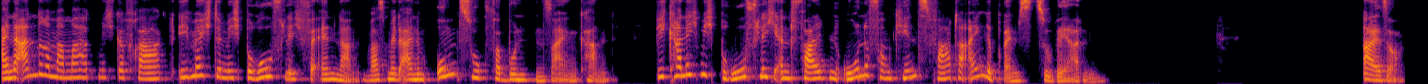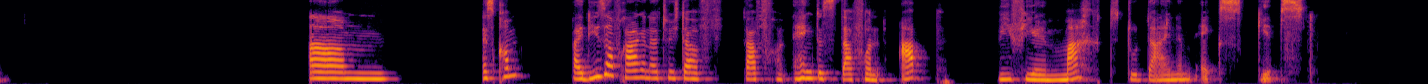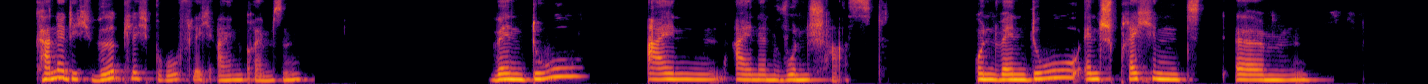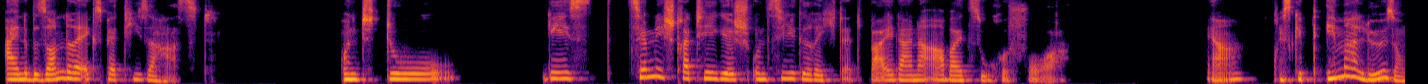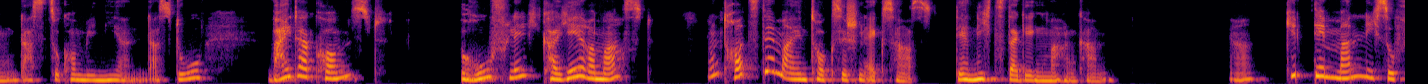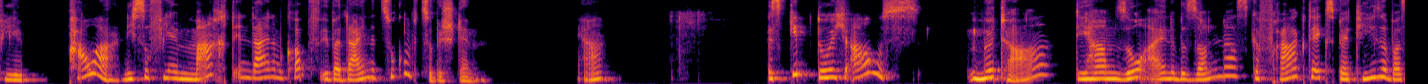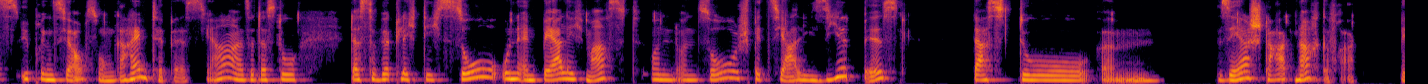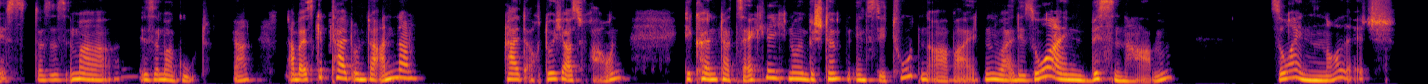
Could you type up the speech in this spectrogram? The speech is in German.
Eine andere Mama hat mich gefragt, ich möchte mich beruflich verändern, was mit einem Umzug verbunden sein kann. Wie kann ich mich beruflich entfalten, ohne vom Kindsvater eingebremst zu werden? Also, ähm, es kommt bei dieser Frage natürlich davon, davon, hängt es davon ab, wie viel Macht du deinem Ex gibst. Kann er dich wirklich beruflich einbremsen? Wenn du ein, einen Wunsch hast und wenn du entsprechend ähm, eine besondere Expertise hast und du gehst ziemlich strategisch und zielgerichtet bei deiner Arbeitssuche vor. Ja, es gibt immer Lösungen, das zu kombinieren, dass du weiterkommst, beruflich Karriere machst und trotzdem einen toxischen Ex hast, der nichts dagegen machen kann. Ja, gib dem Mann nicht so viel Power, nicht so viel Macht in deinem Kopf über deine Zukunft zu bestimmen. Ja. Es gibt durchaus Mütter, die haben so eine besonders gefragte Expertise, was übrigens ja auch so ein Geheimtipp ist, ja, also dass du, dass du wirklich dich so unentbehrlich machst und, und so spezialisiert bist, dass du ähm, sehr stark nachgefragt bist. Das ist immer, ist immer gut, ja. Aber es gibt halt unter anderem halt auch durchaus Frauen, die können tatsächlich nur in bestimmten Instituten arbeiten, weil die so ein Wissen haben, so ein Knowledge,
